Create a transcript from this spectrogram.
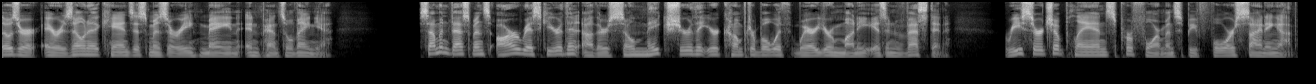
Those are Arizona, Kansas, Missouri, Maine, and Pennsylvania. Some investments are riskier than others, so make sure that you're comfortable with where your money is invested. Research a plan's performance before signing up.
